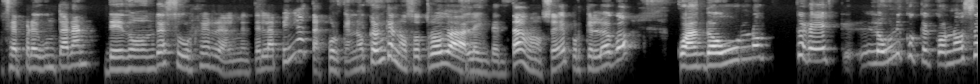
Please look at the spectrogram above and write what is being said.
se preguntarán de dónde surge realmente la piñata, porque no creen que nosotros la, la inventamos, ¿eh? Porque luego cuando uno cree, que- lo único que conoce,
